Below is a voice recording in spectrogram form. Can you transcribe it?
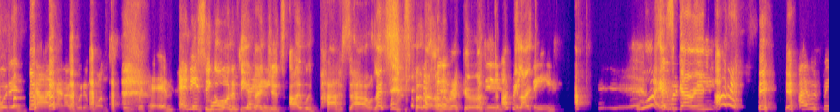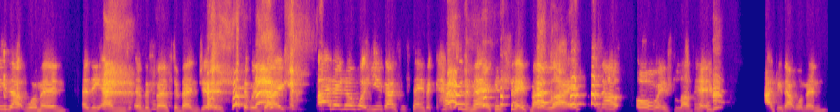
wouldn't die and I wouldn't want to sleep with him. Any it's single one of the saying- Avengers, I would pass out. Let's just put that on the record. I'd be like, Please. Ah, what I is would going be- on? I would be that woman at the end of the first Avengers that was like, I don't know what you guys are saying, but Captain America saved my life, and I'll always love him. I'd be that woman.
